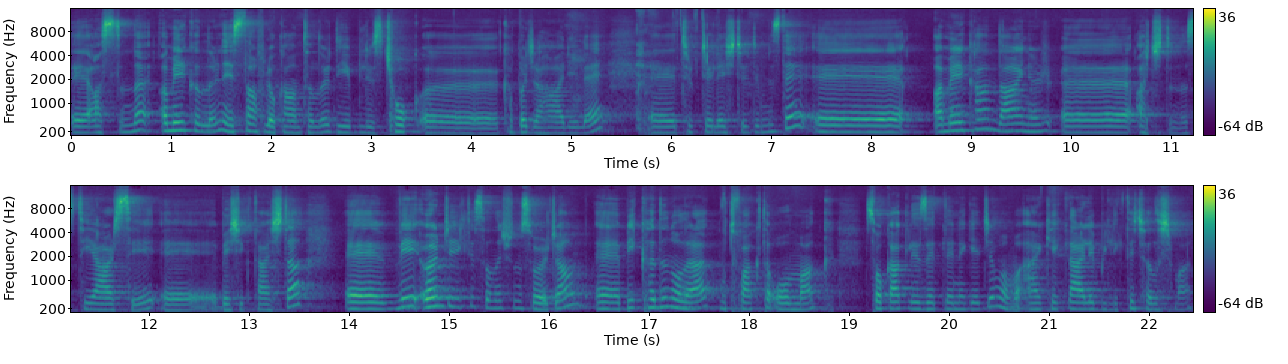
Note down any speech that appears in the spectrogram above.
e, aslında Amerikalıların esnaf lokantaları diyebiliriz. Çok kabaca haliyle Türkçeleştirdiğimizde. Amerikan Diner açtınız TRC Beşiktaş'ta. E, ve öncelikle sana şunu soracağım. E, bir kadın olarak mutfakta olmak, sokak lezzetlerine geleceğim ama erkeklerle birlikte çalışmak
